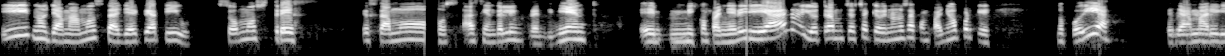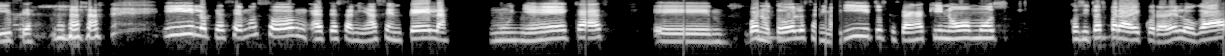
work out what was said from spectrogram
y nos llamamos Taller Creativo. Somos tres estamos haciendo el emprendimiento. Eh, mi compañera Iliana y otra muchacha que hoy no nos acompañó porque no podía, se llama Alicia. y lo que hacemos son artesanías en tela, muñecas, eh, bueno, todos los animalitos que están aquí, gnomos, cositas para decorar el hogar,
